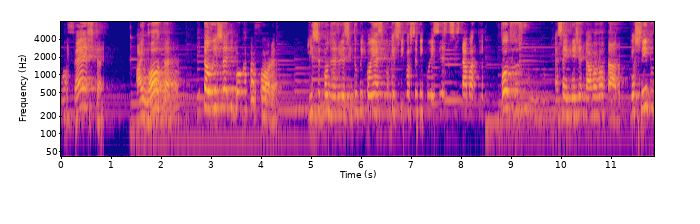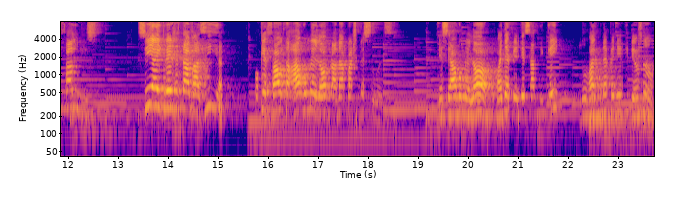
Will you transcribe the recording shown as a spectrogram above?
uma festa, aí lota. Então, isso é de boca para fora. Isso quando Jesus diz assim, tu me conhece, porque se você me conhecesse, você estava aqui todos os domingos essa igreja estava lotada. Eu sempre falo isso. Se a igreja está vazia, porque falta algo melhor para dar para as pessoas. Esse algo melhor vai depender, sabe de quem? Não vai depender de Deus, não.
